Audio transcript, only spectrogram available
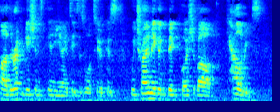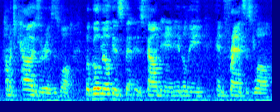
uh, the recommendations in the United States as well too, because we try to make a big push about calories, how much calories there is as well. But goat milk is is found in Italy and France as well,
